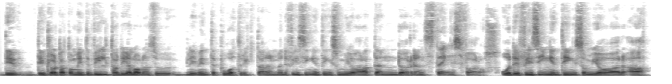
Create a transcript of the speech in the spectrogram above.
det, det, är klart att om vi inte vill ta del av den så blir vi inte påtryckta den men det finns ingenting som gör att den dörren stängs för oss. Och det finns ingenting som gör att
